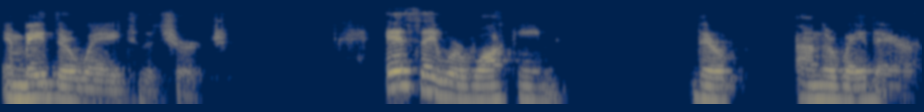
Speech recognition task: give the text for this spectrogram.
and made their way to the church. As they were walking their on their way there,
